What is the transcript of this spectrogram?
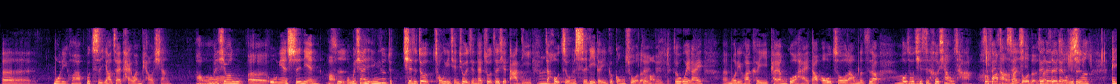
呃，茉莉花不只要在台湾飘香，好，哦、我们希望呃五年十年，好，是，我们现在已经就其实就从以前就已经在做这些打底，嗯、在厚植我们实力的一个工作了，哈，对对对，所以未来呃茉莉花可以漂洋过海到欧洲啦，我们都知道欧洲其实喝下午茶是非常盛行。的，对对对对，我们希望，哎。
